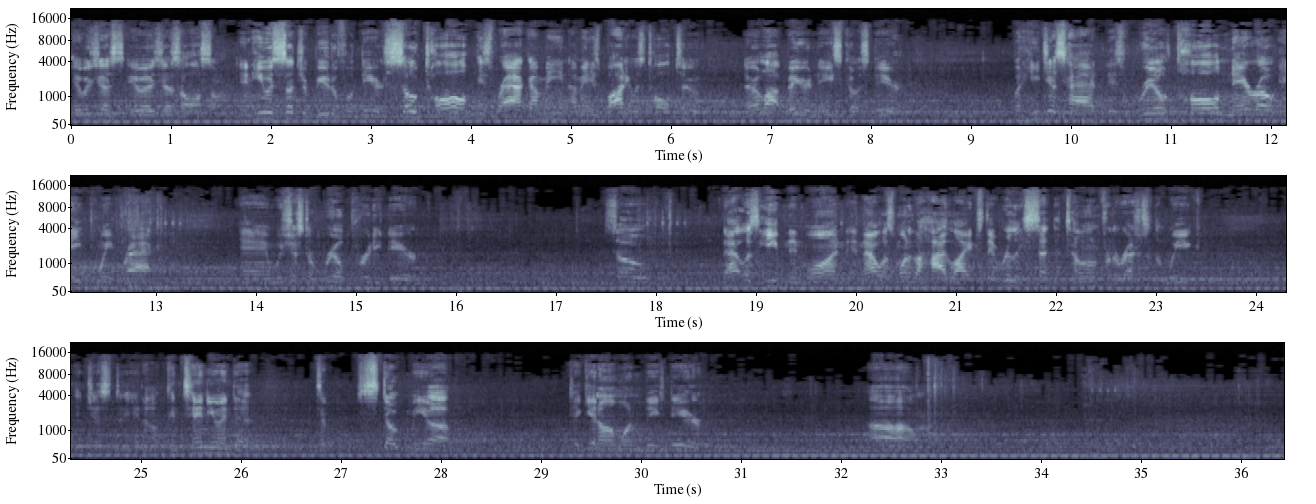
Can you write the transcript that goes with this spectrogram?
it was just it was just awesome and he was such a beautiful deer so tall his rack i mean i mean his body was tall too they're a lot bigger than the east coast deer but he just had this real tall narrow eight point rack and was just a real pretty deer so that was evening one and that was one of the highlights that really set the tone for the rest of the week and just you know continuing to to stoke me up to get on one of these deer. Um,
